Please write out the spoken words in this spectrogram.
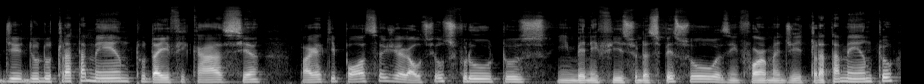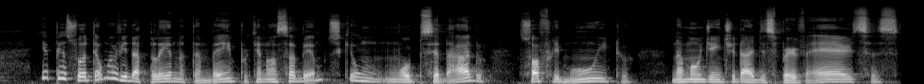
de, do, do tratamento, da eficácia, para que possa gerar os seus frutos em benefício das pessoas, em forma de tratamento, e a pessoa ter uma vida plena também, porque nós sabemos que um, um obsedado sofre muito na mão de entidades perversas,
